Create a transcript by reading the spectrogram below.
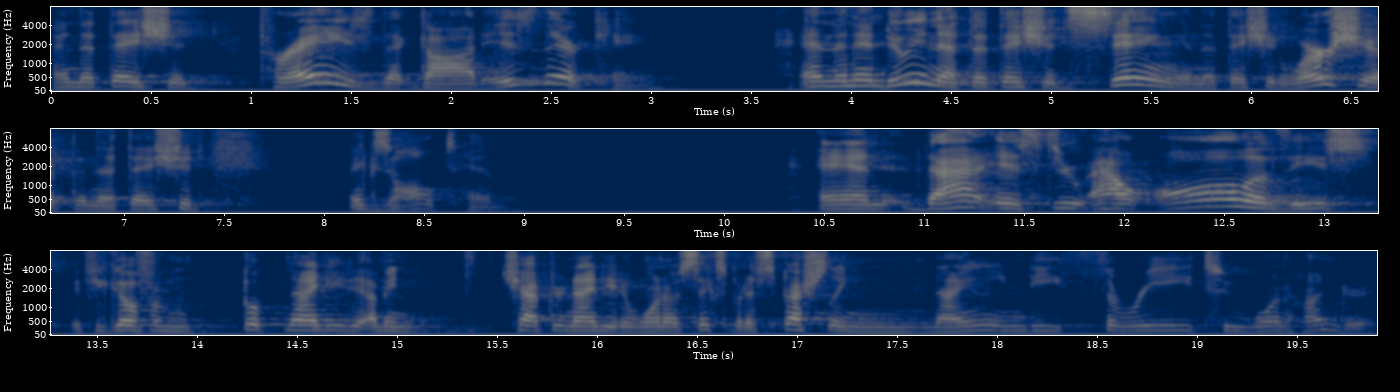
and that they should praise that God is their king. And then in doing that, that they should sing and that they should worship and that they should exalt him. And that is throughout all of these. If you go from book 90 to, I mean, chapter 90 to 106, but especially 93 to 100.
